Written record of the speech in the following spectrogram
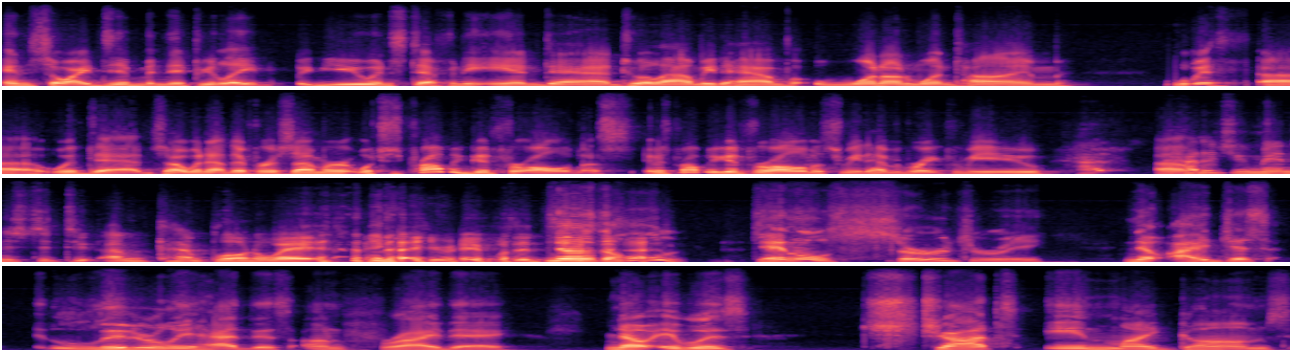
And so I did manipulate you and Stephanie and dad to allow me to have one-on-one time with uh with dad. So I went out there for a summer, which is probably good for all of us. It was probably good for all of us for me to have a break from you. How, how Um, did you manage to do? I'm kind of blown away that you were able to do no. The that. whole dental surgery. No, I just literally had this on Friday. No, it was shots in my gums,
